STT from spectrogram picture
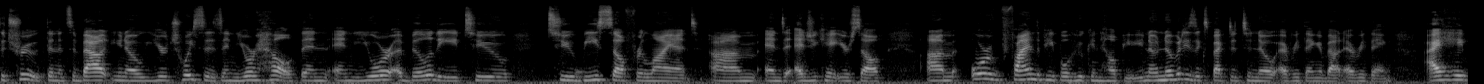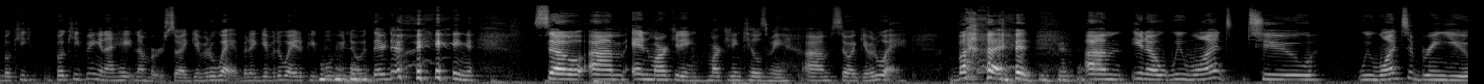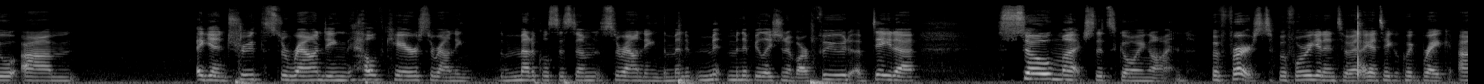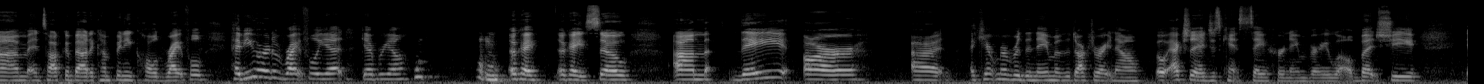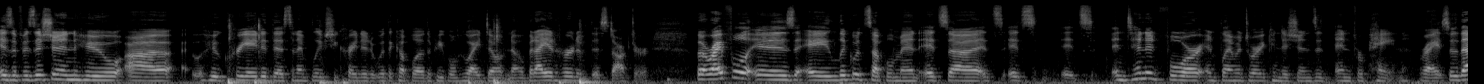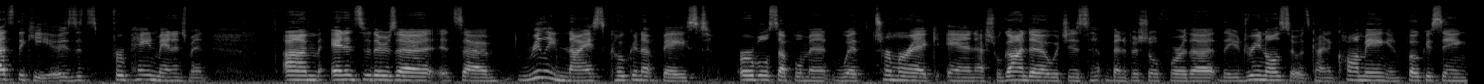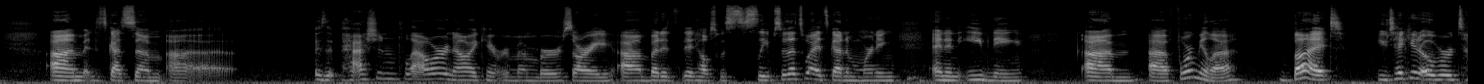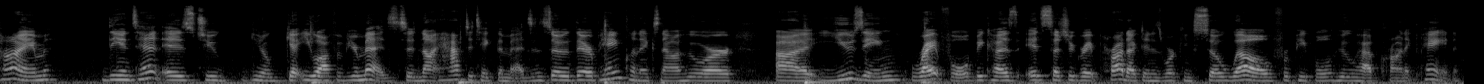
the truth and it's about you know your choices and your health and and your ability to to be self-reliant um, and to educate yourself um, or find the people who can help you. You know, nobody's expected to know everything about everything. I hate bookkeep- bookkeeping and I hate numbers, so I give it away. But I give it away to people who know what they're doing. So, um, and marketing, marketing kills me. Um, so I give it away. But, um, you know, we want to, we want to bring you um, again, truth surrounding healthcare, surrounding the medical system, surrounding the mani- manipulation of our food, of data. So much that's going on. But first, before we get into it, I got to take a quick break um, and talk about a company called Rightful. Have you heard of Rightful yet, Gabrielle? Okay, okay. So um, they are. Uh, I can't remember the name of the doctor right now. Oh, actually, I just can't say her name very well. But she is a physician who uh, who created this, and I believe she created it with a couple other people who I don't know. But I had heard of this doctor. But Rightful is a liquid supplement. It's uh, it's it's it's intended for inflammatory conditions and for pain, right? So that's the key. Is it's for pain management. Um, and so there's a it's a really nice coconut based herbal supplement with turmeric and ashwagandha, which is beneficial for the the adrenals. So it's kind of calming and focusing. Um, it's got some. Uh, is it passion flower? Now I can't remember. Sorry, um, but it, it helps with sleep. So that's why it's got a morning and an evening um, uh, formula. But you take it over time. The intent is to you know get you off of your meds to not have to take the meds. And so there are pain clinics now who are uh, using Rightful because it's such a great product and is working so well for people who have chronic pain.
